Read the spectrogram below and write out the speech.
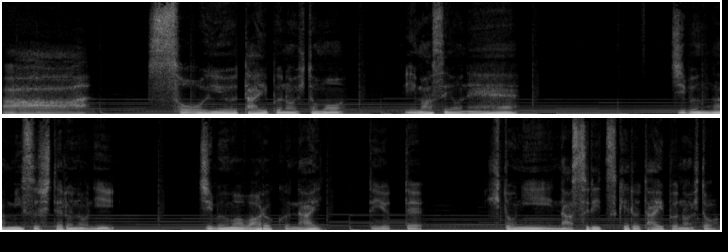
ああ、そういうタイプの人もいますよね。自分がミスしてるのに自分は悪くないって言って人になすりつけるタイプの人。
